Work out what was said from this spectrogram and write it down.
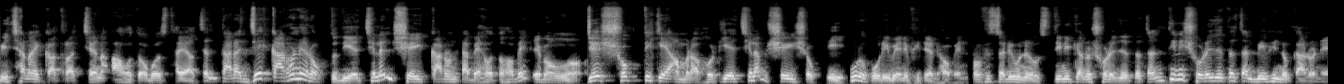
বিছানায় কাতরাচ্ছেন, আহত অবস্থায় আছেন, তারা যে কারণে রক্ত দিয়েছিলেন, সেই কারণটা ব্যাহত হবে এবং যে শক্তিকে আমরা হটিয়েছিলাম, সেই শক্তি পুরোপুরি বেনিফিটেড হবেন। প্রফেসর ইউনুস, তিনি কেন সরে যেতে চান? তিনি সরে যেতে চান বিভিন্ন কারণে।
